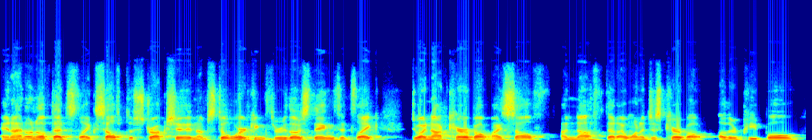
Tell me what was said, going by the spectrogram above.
And I don't know if that's like self destruction. I'm still working through those things. It's like, do I not care about myself enough that I want to just care about other people?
